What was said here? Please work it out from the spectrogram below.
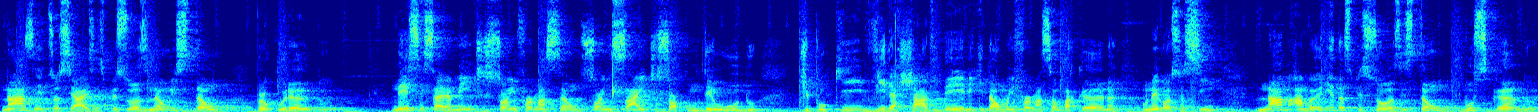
nas redes sociais as pessoas não estão procurando necessariamente só informação, só insight, só conteúdo, tipo que vira a chave dele, que dá uma informação bacana, um negócio assim. Na, a maioria das pessoas estão buscando,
